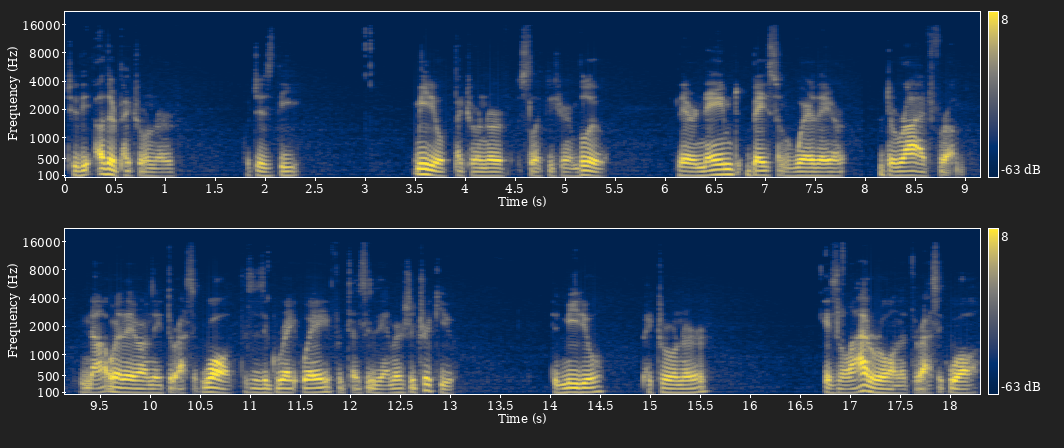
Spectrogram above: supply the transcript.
to the other pectoral nerve which is the medial pectoral nerve selected here in blue. They are named based on where they are derived from, not where they are on the thoracic wall. This is a great way for test examiners to trick you. The medial pectoral nerve is lateral on the thoracic wall,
